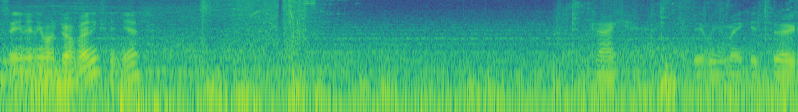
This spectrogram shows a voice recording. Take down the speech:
Seen anyone drop anything yet. Okay, see if we can make it through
